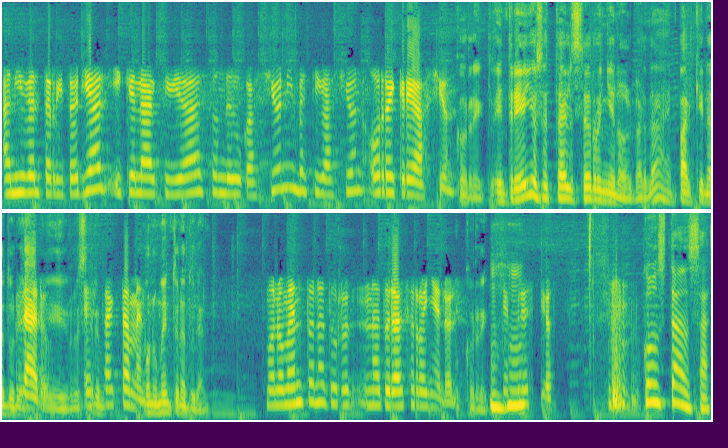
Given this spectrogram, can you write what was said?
a nivel territorial y que las actividades son de educación, investigación o recreación. Correcto. Entre ellos está el Cerro Ñerol, ¿verdad? El Parque Natural. Claro, eh, exactamente. Monumento Natural. Monumento natu- Natural Cerroñerol. Correcto. Es precioso. Constanza,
